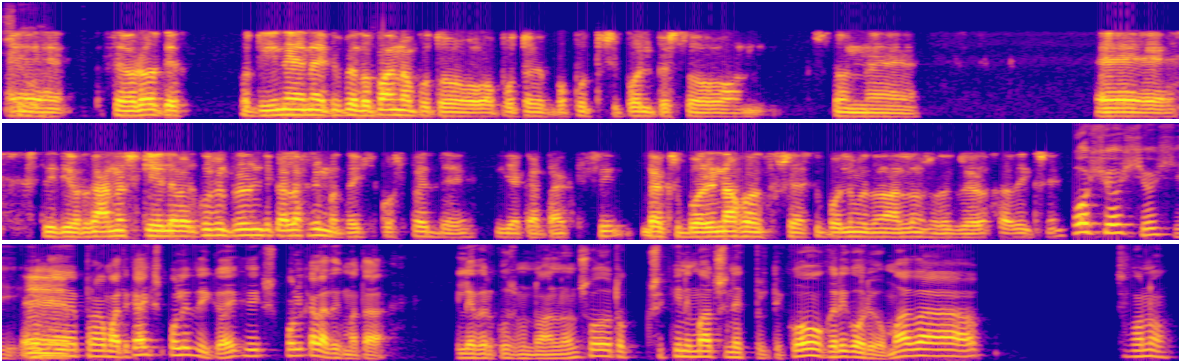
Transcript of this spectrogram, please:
Ε, θεωρώ ότι, ότι είναι ένα επίπεδο πάνω από, το, από, το, από τις υπόλοιπες στον, στον, ε, ε, στη διοργάνωση και η Leverkusen πλέον και καλά χρήματα. Έχει 25 για κατάκτηση. Εντάξει, μπορεί να έχω ενθουσιαστεί πολύ με τον Αλόνσο, δεν ξέρω, θα δείξει. Όχι, όχι, όχι. Ε, είναι, πραγματικά έχεις πολύ δίκιο. Έχεις δείξει πολύ καλά δείγματα η Leverkusen με τον Αλόνσο. Το ξεκίνημά τους είναι εκπληκτικό, γρήγορη ομάδα. Συμφωνώ.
